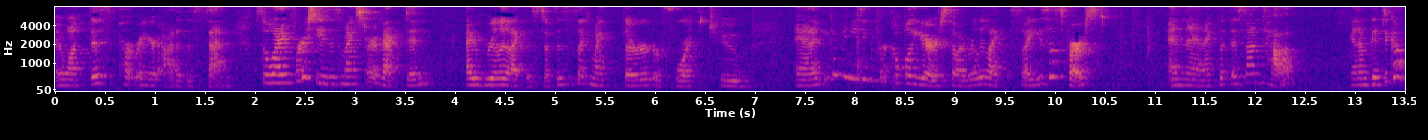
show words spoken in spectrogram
I want this part right here out of the sun. So what I first use is my Strivectin. I really like this stuff. This is like my third or fourth tube. And I think I've been using it for a couple years, so I really like this. So I use this first, and then I put this on top, and I'm good to go.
